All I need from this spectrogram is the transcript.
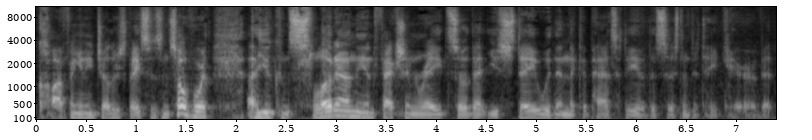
coughing in each other's faces and so forth, uh, you can slow down the infection rate so that you stay within the capacity of the system to take care of it.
